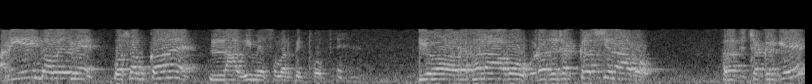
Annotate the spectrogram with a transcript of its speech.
अनेक अवय में वो सब कहा है? नाभि में समर्पित होते हैं। रथ नाभो रथ चक्र से नाभो। रथ चक्र के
